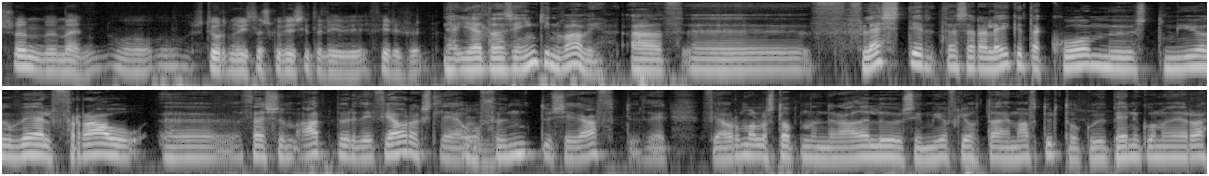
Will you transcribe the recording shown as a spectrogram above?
sömu menn og stjórnum íslensku viðskiptalífi fyrir hrun. Já, ég held að það sé engin vafi að uh, flestir þessara leikenda komust mjög vel frá uh, þessum atbyrði fjárrakslega mm. og fundu sig aftur. Þeir fjármálastofnarnir aðlugur sem mjög fljóta þeim aftur, tókuðu peningunum þeirra,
